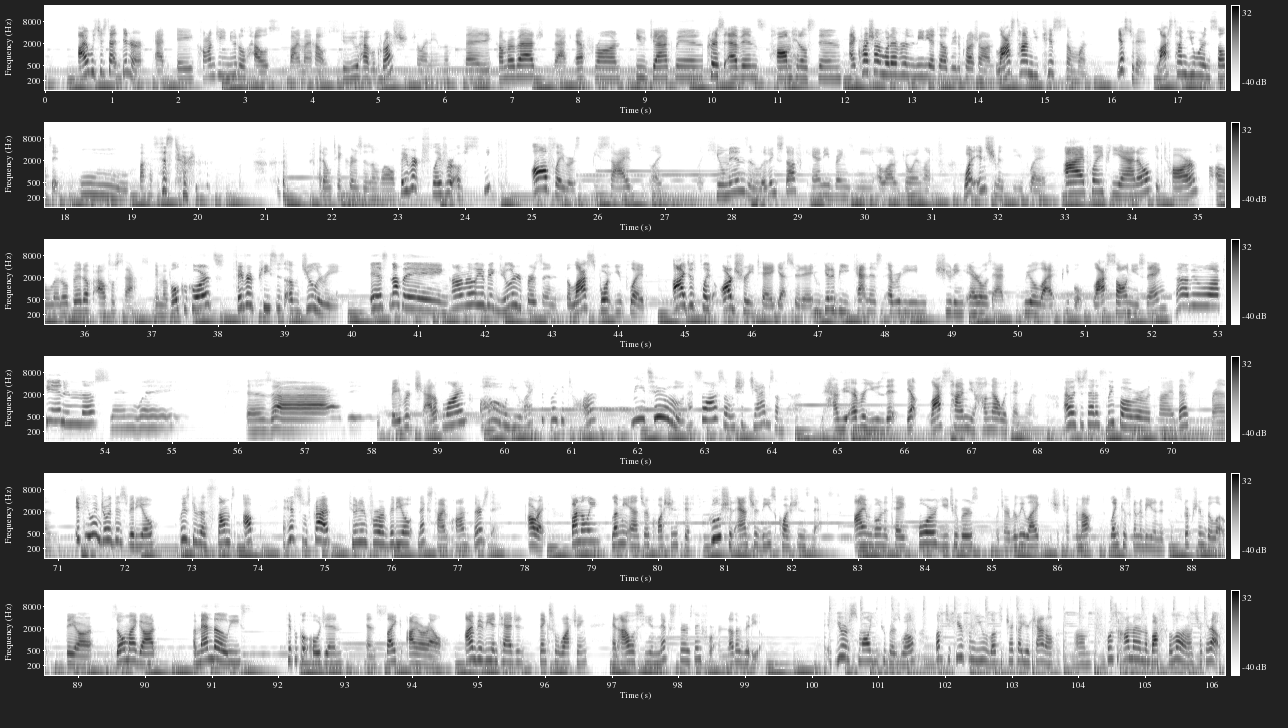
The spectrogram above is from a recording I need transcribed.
I was just at dinner at a kanji noodle house by my house. Do you have a crush? Shall I name them? Benedict Cumberbatch, Zac Efron, Hugh Jackman, Chris Evans, Tom Hiddleston. I crush on whatever the media tells me to crush on. Last time you kissed someone? Yesterday. Last time you were insulted? Ooh, by my sister. I don't take criticism well. Favorite flavor of sweet? All flavors besides like like humans and living stuff, candy brings me a lot of joy in life. What instruments do you play? I play piano, guitar, a little bit of alto sax. Okay, my vocal cords. Favorite pieces of jewelry is nothing. Not really a big jewelry person. The last sport you played. I just played archery tag yesterday. You get to be Katniss Everdeen shooting arrows at real life people. Last song you sang? I've been walking in the same way as I did. Favorite chat up line? Oh, you like to play guitar? Me too. That's so awesome. We should jam sometime. Have you ever used it? Yep. Last time you hung out with anyone. I was just at a sleepover with my best friends. If you enjoyed this video, please give it a thumbs up and hit subscribe. Tune in for a video next time on Thursday. Alright, finally, let me answer question 50. Who should answer these questions next? I am going to take four YouTubers which I really like. You should check them out. Link is going to be in the description below. They are Zohmaigawdd, Amanda Elise, Typical Ojen, and Psych IRL. I'm Vivian Tangent. Thanks for watching, and I will see you next Thursday for another video. If you're a small YouTuber as well, love to hear from you, love to check out your channel. Um, post a comment in the box below and I'll check it out.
